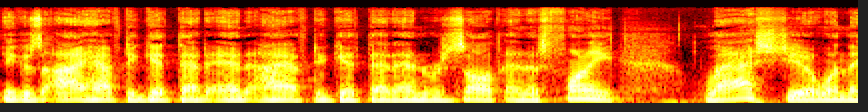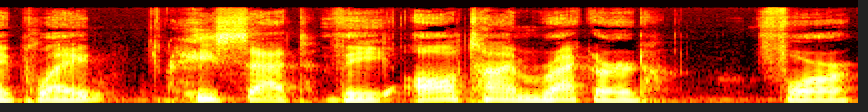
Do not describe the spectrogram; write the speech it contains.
because I have to get that end. I have to get that end result. And it's funny. Last year when they played, he set the all-time record for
